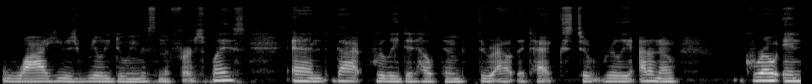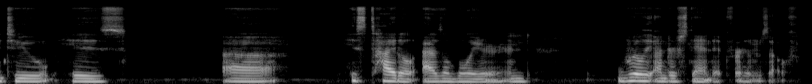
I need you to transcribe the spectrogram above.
why he was really doing this in the first place. And that really did help him throughout the text to really, I don't know, grow into his uh his title as a lawyer and really understand it for himself.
